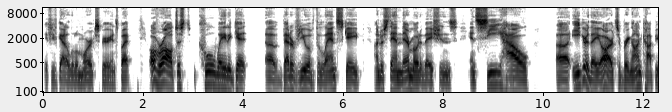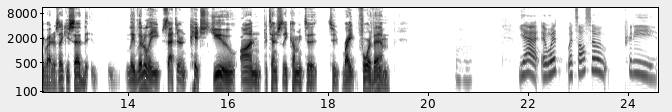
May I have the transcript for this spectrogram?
if you've got a little more experience. But overall, just cool way to get a better view of the landscape, understand their motivations, and see how uh, eager they are to bring on copywriters. Like you said, they literally sat there and pitched you on potentially coming to to write for them. hmm Yeah, and what what's also pretty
